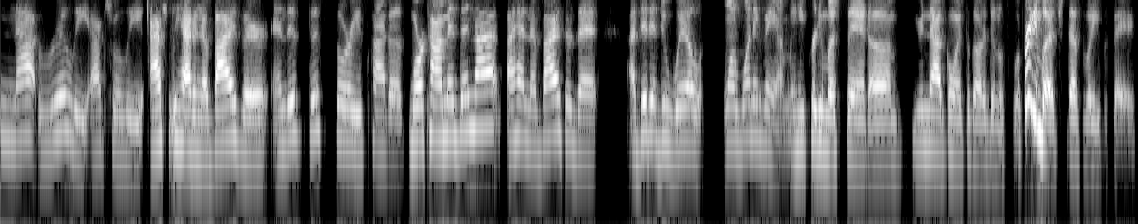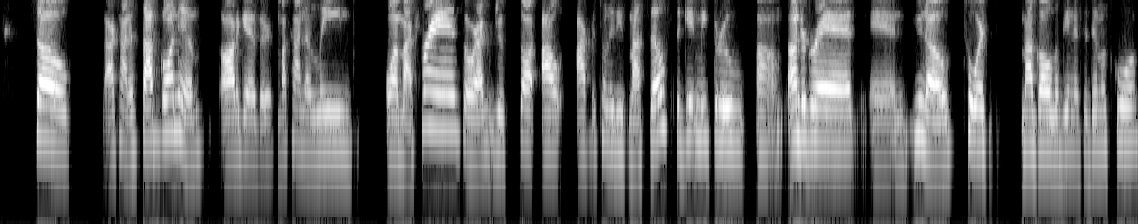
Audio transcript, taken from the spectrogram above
not really actually. I actually had an advisor, and this this story is kind of more common than not. I had an advisor that I didn't do well on one exam and he pretty much said, um, you're not going to go to dental school. Pretty much that's what he was saying. So I kind of stopped going to him altogether. I kind of leaned on my friends or I just sought out opportunities myself to get me through um, undergrad and, you know, towards my goal of getting into dental school.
